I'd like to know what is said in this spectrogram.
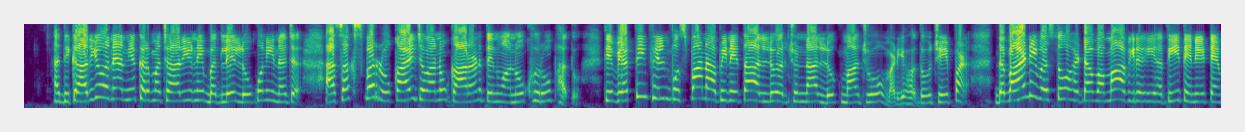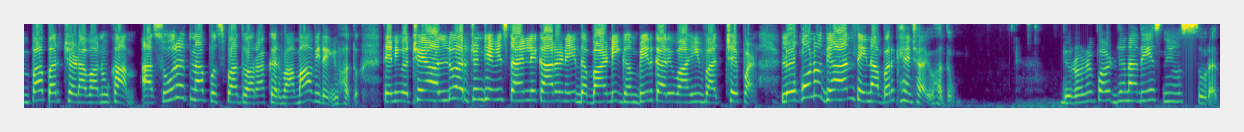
અધિકારીઓ અને અન્ય કર્મચારીઓને બદલે લોકોની નજર આ શખ્સ પર રોકાઈ જવાનું કારણ તેનું અનોખું રૂપ હતું. તે વ્યક્તિ ફિલ્મ પુષ્પાના અભિનેતા અલ્લુ અર્જુનના લુકમાં જોવા મળ્યો હતો, જે પણ દબાણની વસ્તુઓ હટાવવામાં આવી રહી હતી, તેને ટેમ્પા પર ચડાવવાનું કામ આ સુરતના પુષ્પા દ્વારા કરવામાં આવી રહ્યું હતું. તેની વચ્ચે અલ્લુ અર્જુન જેવી સ્ટાઇલને કારણે દબાણની ગંભીર કાર્યવાહી વચ્ચે પણ લોકોનું ધ્યાન તેના પર ખેંચાયું હતું. Bureau report Janadesh news Surat.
